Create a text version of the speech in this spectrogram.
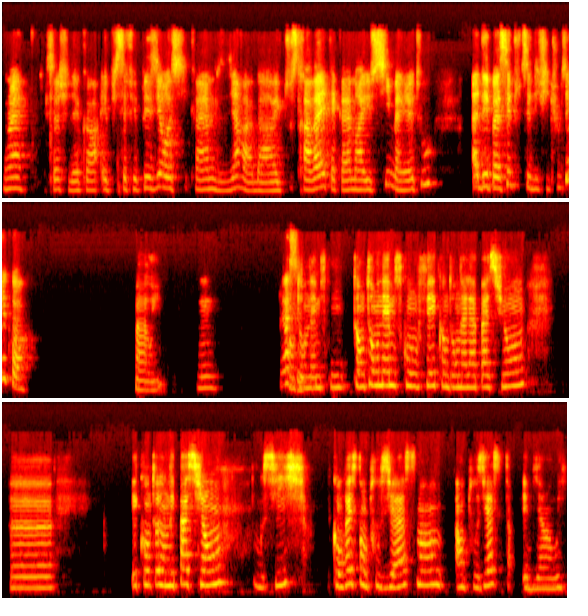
Ouais, ça, je suis d'accord. Et puis, ça fait plaisir aussi quand même de se dire, bah, avec tout ce travail, tu as quand même réussi, malgré tout, à dépasser toutes ces difficultés, quoi. Bah oui. Mmh. Ah, quand, on aime, quand on aime ce qu'on fait, quand on a la passion, euh, et quand on est patient aussi, qu'on reste enthousiaste, enthousiaste, eh bien oui.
